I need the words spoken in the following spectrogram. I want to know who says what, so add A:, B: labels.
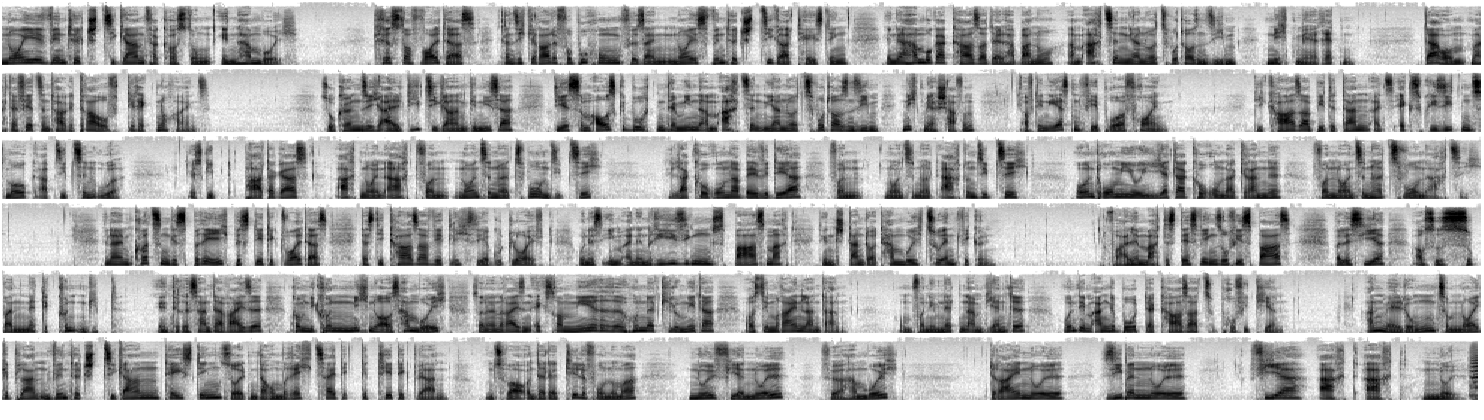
A: Neue Vintage-Zigarrenverkostung in Hamburg. Christoph Wolters kann sich gerade vor Buchungen für sein neues Vintage-Zigar-Tasting in der Hamburger Casa del Habano am 18. Januar 2007 nicht mehr retten. Darum macht er 14 Tage drauf direkt noch eins. So können sich all die Zigarrengenießer, die es zum ausgebuchten Termin am 18. Januar 2007 nicht mehr schaffen, auf den 1. Februar freuen. Die Casa bietet dann als exquisiten Smoke ab 17 Uhr. Es gibt Patergas 898 von 1972, La Corona Belvedere von 1978 und Romeo Jetta Corona Grande von 1982. In einem kurzen Gespräch bestätigt Wolters, dass die Casa wirklich sehr gut läuft und es ihm einen riesigen Spaß macht, den Standort Hamburg zu entwickeln. Vor allem macht es deswegen so viel Spaß, weil es hier auch so super nette Kunden gibt. Interessanterweise kommen die Kunden nicht nur aus Hamburg, sondern reisen extra mehrere hundert Kilometer aus dem Rheinland an, um von dem netten Ambiente und dem Angebot der Casa zu profitieren. Anmeldungen zum neu geplanten Vintage-Zigarren-Tasting sollten darum rechtzeitig getätigt werden, und zwar unter der Telefonnummer 040 für Hamburg 30 70 4880.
